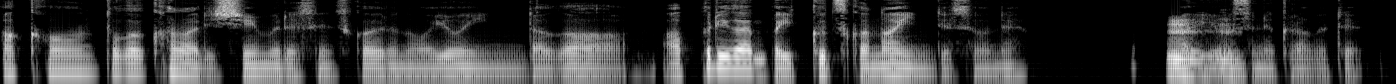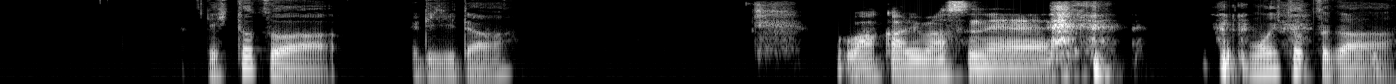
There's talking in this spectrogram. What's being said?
アカウントがかなりシームレスに使えるのは良いんだが、アプリがやっぱいくつかないんですよね。うんうん iOS に比べて。で、一つはリーダわかりますね。ー。もう一つが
